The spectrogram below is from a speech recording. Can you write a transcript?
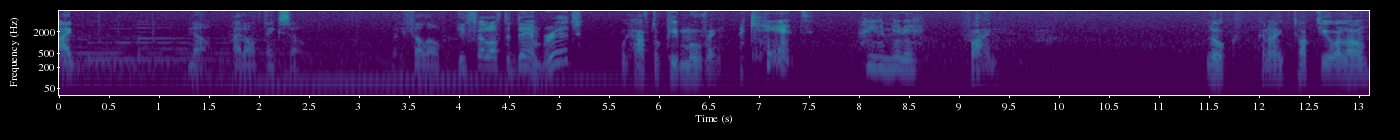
I. No, I don't think so. But he fell over. He fell off the damn bridge? We have to keep moving. I can't. I need a minute. Fine. Luke, can I talk to you alone?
